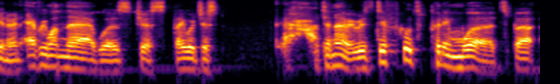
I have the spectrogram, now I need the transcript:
you know, and everyone there was just they were just I don't know, it was difficult to put in words, but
